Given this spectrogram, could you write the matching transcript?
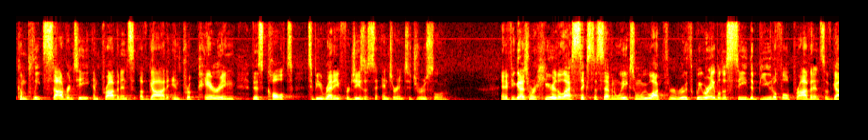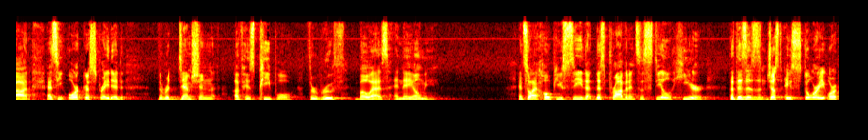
complete sovereignty and providence of God in preparing this cult to be ready for Jesus to enter into Jerusalem. And if you guys were here the last six to seven weeks when we walked through Ruth, we were able to see the beautiful providence of God as He orchestrated the redemption of His people through Ruth, Boaz, and Naomi. And so I hope you see that this providence is still here that this isn't just a story or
